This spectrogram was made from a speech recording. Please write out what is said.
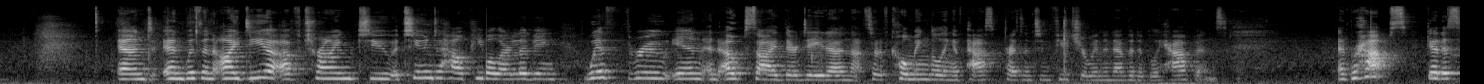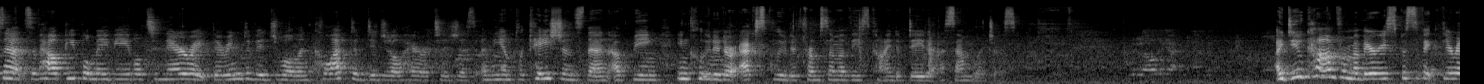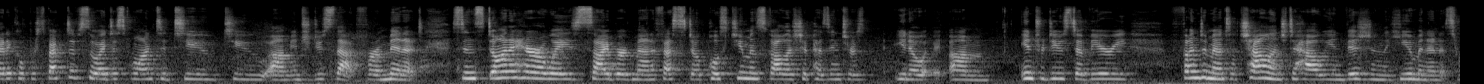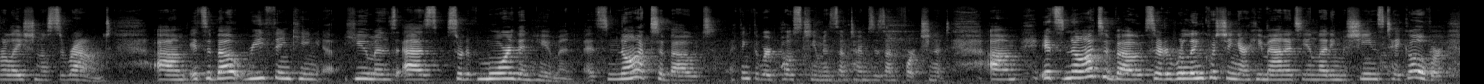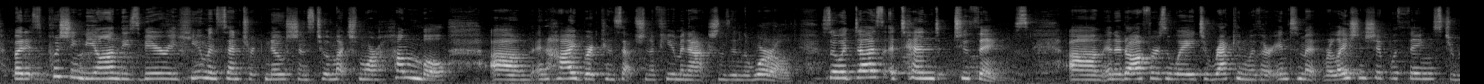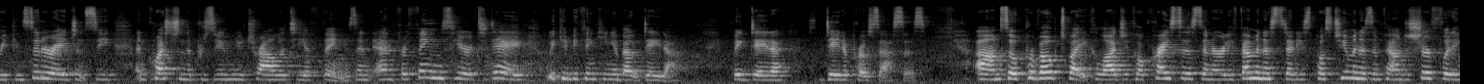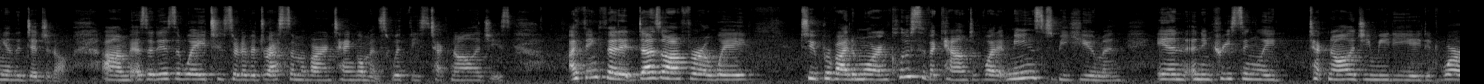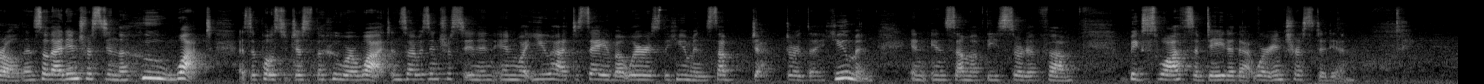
and, and with an idea of trying to attune to how people are living with, through, in, and outside their data, and that sort of commingling of past, present, and future when inevitably happens. And perhaps get a sense of how people may be able to narrate their individual and collective digital heritages and the implications then of being included or excluded from some of these kind of data assemblages. I do come from a very specific theoretical perspective, so I just wanted to, to um, introduce that for a minute. Since Donna Haraway's Cyborg Manifesto, posthuman scholarship has you know, um, introduced a very fundamental challenge to how we envision the human and its relational surround. Um, it's about rethinking humans as sort of more than human. It's not about I think the word post-human sometimes is unfortunate. Um, it's not about sort of relinquishing our humanity and letting machines take over, but it's pushing beyond these very human-centric notions to a much more humble um, and hybrid conception of human actions in the world. So it does attend to things. Um, and it offers a way to reckon with our intimate relationship with things, to reconsider agency, and question the presumed neutrality of things. And, and for things here today, we can be thinking about data, big data, data processes. Um, so provoked by ecological crisis and early feminist studies, posthumanism found a sure footing in the digital, um, as it is a way to sort of address some of our entanglements with these technologies. I think that it does offer a way to provide a more inclusive account of what it means to be human in an increasingly technology mediated world. And so that interest in the who what as opposed to just the who or what. And so I was interested in, in what you had to say about where is the human subject or the human in, in some of these sort of um, big swaths of data that we're interested in.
